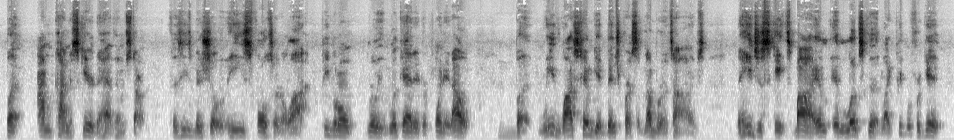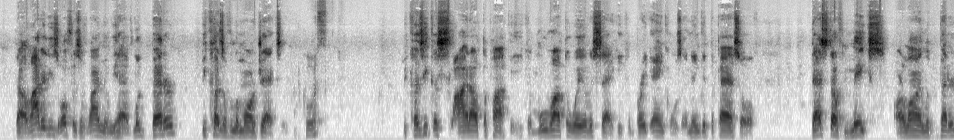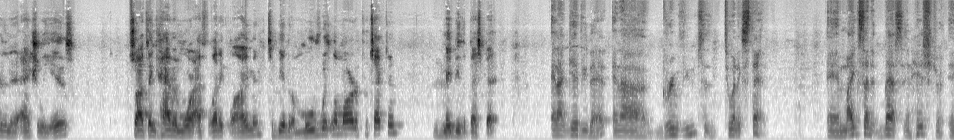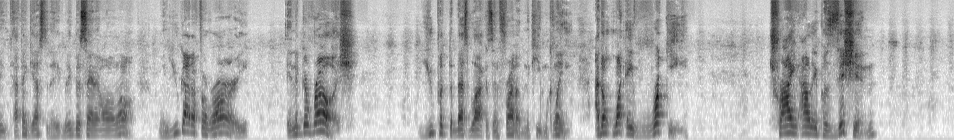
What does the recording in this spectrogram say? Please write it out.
but I'm kind of scared to have him start because he's been shown he's faltered a lot. People don't really look at it or point it out, mm-hmm. but we've watched him get bench pressed a number of times, and he just skates by. It, it looks good. Like people forget that a lot of these offensive linemen we have look better because of Lamar Jackson Of course. Because he could slide out the pocket, he could move out the way of a sack, he could break ankles and then get the pass off. That stuff makes our line look better than it actually is. So I think having more athletic linemen to be able to move with Lamar to protect him Mhm. may be the best bet. and I give you that, and I agree with you to to an extent. And Mike said it best in history, and I think yesterday, but he's been saying it all along. When you got a Ferrari in the garage, you put the best blockers in front of them to keep them clean. I don't want a rookie trying out a position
